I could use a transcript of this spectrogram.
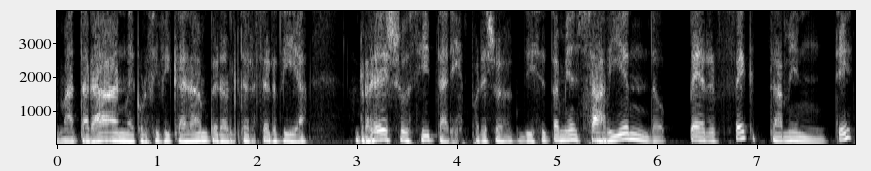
matarán, me crucificarán, pero el tercer día resucitaré. Por eso dice también, sabiendo perfectamente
